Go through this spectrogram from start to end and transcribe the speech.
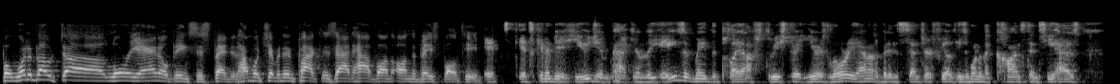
But what about uh, Laureano being suspended? How much of an impact does that have on, on the baseball team? It's it's going to be a huge impact. You know, the A's have made the playoffs three straight years. Laureano's been in center field. He's one of the constants. He has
